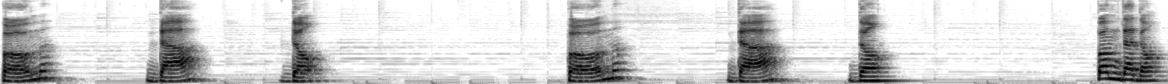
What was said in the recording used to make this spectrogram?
ポムダダン。ポムダダン。ポムダダン。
